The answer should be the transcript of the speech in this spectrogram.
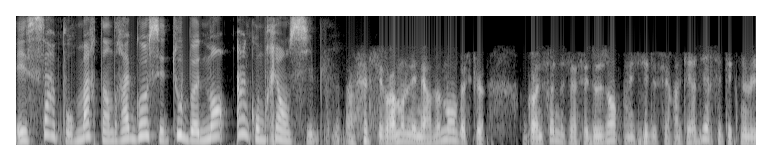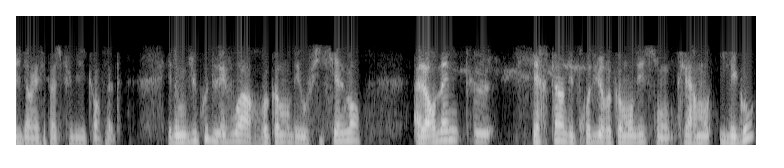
Et ça, pour Martin Drago, c'est tout bonnement incompréhensible. En fait, c'est vraiment de l'énervement parce que, encore une fois, ça fait deux ans qu'on essaie de faire interdire ces technologies dans l'espace public, en fait. Et donc, du coup, de les voir recommandées officiellement, alors même que certains des produits recommandés sont clairement illégaux.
